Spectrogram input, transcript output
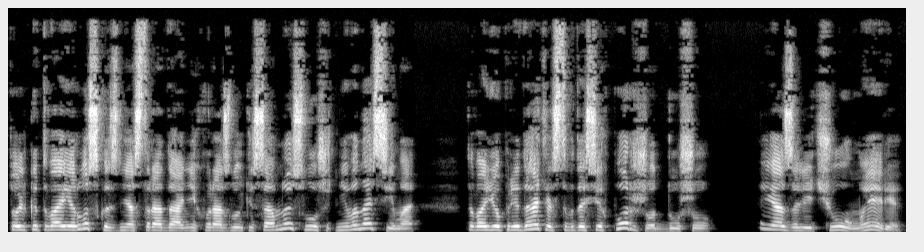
«Только твои россказни о страданиях в разлуке со мной слушать невыносимо. Твое предательство до сих пор жжет душу». «Я залечу, Мэри»,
